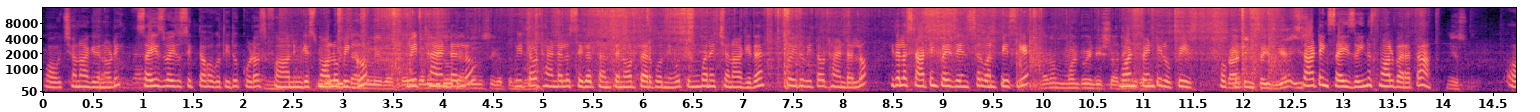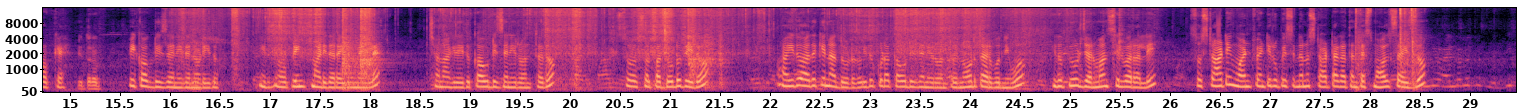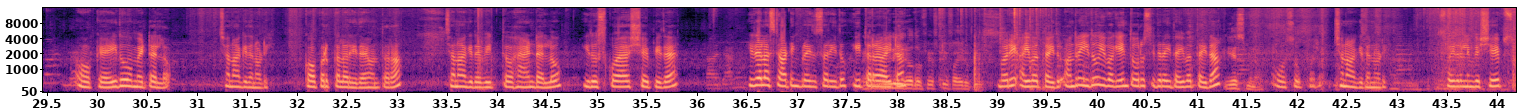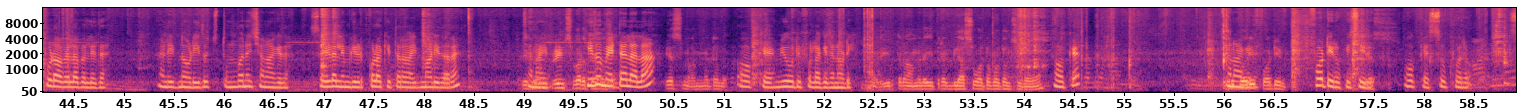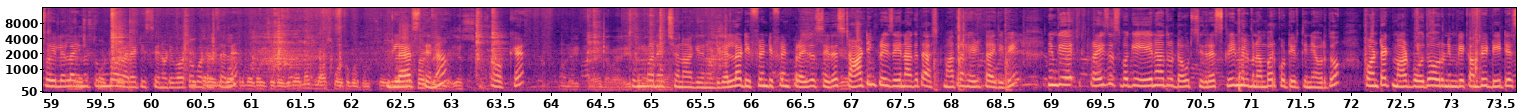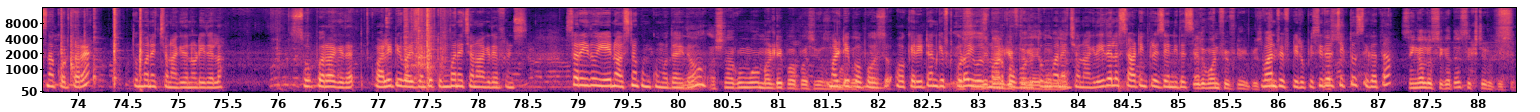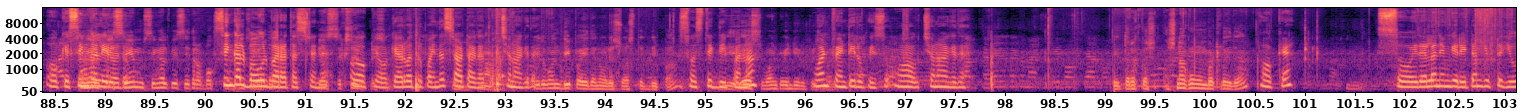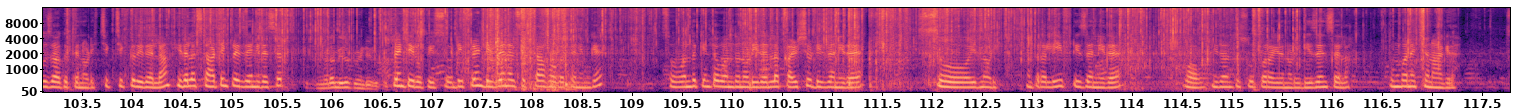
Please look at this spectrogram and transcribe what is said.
ಓ ವಾವ್ ಚೆನ್ನಾಗಿದೆ ನೋಡಿ. ಸೈಜ್ ವೈಸ್ ಸಿಗ್ತಾ ಹೋಗುತ್ತೆ ಇದು ಕೂಡ ನಿಮಗೆ small big with handle without handle ಸಿಗುತ್ತಂತೆ ನೋಡ್ತಾ ಇರ್ಬೋದು ನೀವು. ತುಂಬಾನೇ ಚೆನ್ನಾಗಿದೆ. ಸೊ ಇದು ವಿತೌಟ್ ಹ್ಯಾಂಡಲ್ಲು ಇದೆಲ್ಲ ಸ್ಟಾರ್ಟಿಂಗ್ ಪ್ರೈಸ್ ಏನು sir one ಪೀಸ್ಗೆ one twenty rupees starting size ಇನ್ನು ಸ್ಮಾಲ್ ಬರುತ್ತಾ? ಓಕೆ ಪಿಕಾಕ್ ಡಿಸೈನ್ ಇದೆ ನೋಡಿ ಇದು. ಇದು ಪ್ರಿಂಟ್ ಮಾಡಿದ್ದಾರೆ ಇದ್ರ ಮೇಲೆ. ಚೆನ್ನಾಗಿದೆ ಇದು ಕೌ ಡಿಸೈನ್ ಇರುವಂಥದ್ದು. ಸೊ ಸ್ವಲ್ಪ ದೊಡ್ಡದು ಇದು ಇದು ಇದು ಅದಕ್ಕಿಂತ ದೊಡ್ಡದು. ಇದು ಕೂಡ ಕೌ ಡಿಸೈನ್ ಇರುವಂಥದ್ದು. ನೋಡ್ತಾ ಇರ್ಬೋದು ನೀವು. ಇದು ಪ್ಯೂರ್ ಜರ್ಮನ್ ಸಿಲ್ವರಲ್ಲಿ ಸೊ ಸ್ಟಾರ್ಟಿಂಗ್ ಒನ್ ಟ್ವೆಂಟಿ ರುಪೀಸಿಂದನೂ ಸ್ಟಾರ್ಟ್ ಆಗುತ್ತಂತೆ ಸ್ಮಾಲ್ ಸೈಜು ಓಕೆ ಇದು ಮೆಟಲ್ಲು ಚೆನ್ನಾಗಿದೆ ನೋಡಿ. ಕಾಪರ್ ಕಲರ್ ಇದೆ ಒಂಥರ. ಚೆನ್ನಾಗಿದೆ ವಿತ್ ಹ್ಯಾಂಡಲ್ಲು ಇದು ಸ್ಕ್ವೇರ್ ಶೇಪ್ ಇದೆ. ಇದೆಲ್ಲ ಸ್ಟಾರ್ಟಿಂಗ್ ಪ್ರೈಸ್ ಸರ್ ಇದು? ಈ ಥರ ಐಟಮ್ ಬರೀ ಐವತ್ತೈದು. ಅಂದರೆ ಇದು ಇವಾಗ ಏನು ತೋರಿಸಿದ್ರೆ ಇದು ಐವತ್ತೈದಾ? ಓ ಸೂಪರ್ ಚೆನ್ನಾಗಿದೆ ನೋಡಿ. ಸೊ ಇದರಲ್ಲಿ ನಿಮಗೆ ಶೇಪ್ಸ್ ಕೂಡ ಅವೈಲೇಬಲ್ ಇದೆ. ಆ್ಯಂಡ್ ಇದು ನೋಡಿ ಇದು ತುಂಬಾ ಚೆನ್ನಾಗಿದೆ. ಸೈಡಲ್ಲಿ ನಿಮ್ಗೆ ಇಟ್ಕೊಳ್ಳೋಕೆ ಈ ಥರ ಇದು ಮಾಡಿದ್ದಾರೆ. ಚೆನ್ನಾಗಿದೆ. ಇದು ಮೆಟಲ್ ಅಲ್ಲ? ಓಕೆ ಬ್ಯೂಟಿಫುಲ್ ಆಗಿದೆ ನೋಡಿ. ಈ ಥರ ಆಮೇಲೆ ಈ ಥರ ಗ್ಲಾಸ್ ವಾಟರ್ ಬಾಟಲ್ಸ್ ಇದಾವೆ. ಓಕೆ ಚೆನ್ನಾಗಿದೆ. ಫಾರ್ಟಿ ರುಪೀಸ್ ಇದು. ಓಕೆ ಸೂಪರ್ ಸೊ ಇಲ್ಲೆಲ್ಲ ಇನ್ನು ತುಂಬ ವೆರೈಟೀಸ್ ಇದೆ ನೋಡಿ ವಾಟರ್ ಬಾಟಲ್ಸಲ್ಲೇ ಬಾಟಲ್ಸ್ ಇದೆ. ಗ್ಲಾಸ್ ಏನಾ? ಓಕೆ ನೋಡಿ ಈ ಥರ ಇದಾವೆ ತುಂಬಾ ಚೆನ್ನಾಗಿದೆ ನೋಡಿ. ಎಲ್ಲ ಡಿಫ್ರೆಂಟ್ ಡಿಫ್ರೆಂಟ್ ಪ್ರೈಸಸ್ ಇದೆ. ಸ್ಟಾರ್ಟಿಂಗ್ ಪ್ರೈಸ್ ಏನಾಗುತ್ತೆ ಅಷ್ಟು ಮಾತ್ರ ಹೇಳ್ತಾ ಇದ್ದೀವಿ ನಿಮಗೆ ಪ್ರೈಸಸ್ ಬಗ್ಗೆ ಏನಾದರೂ ಡೌಟ್ಸ್ ಇದ್ರೆ ಸ್ಕ್ರೀನ್ ಮೇಲೆ ನಂಬರ್ ಕೊಟ್ಟಿರ್ತೀನಿ ಅವ್ರದ್ದು. ಕಾಂಟ್ಯಾಕ್ಟ್ ಮಾಡ್ಬೋದು. ಅವರು ನಿಮಗೆ ಕಂಪ್ಲೀಟ್ ಡೀಟೇಲ್ಸ್ನ ಕೊಡ್ತಾರೆ. ತುಂಬಾ ಚೆನ್ನಾಗಿದೆ ನೋಡಿ ಇದೆಲ್ಲ. ಸೂಪರ್ ಆಗಿದೆ. ಕ್ವಾಲಿಟಿ ವೈಸ್ ಅಂತೂ ತುಂಬಾನೇ ಚೆನ್ನಾಗಿದೆ ಫ್ರೆಂಡ್ಸ್ ಸರ್ ಇದು ಏನು ಅರ್ಶನ ಕುಂಕುಮದ ಇದು? ಅರ್ಶಿನ ಕುಂಕುಮ multi purpose use multi purpose okay return gift ಕೂಡ ಯೂಸ್ ಮಾಡ್ಕೋಬಹುದು ತುಂಬಾನೇ ಚೆನ್ನಾಗಿದೆ. ಇದೆಲ್ಲ ಸ್ಟಾರ್ಟಿಂಗ್ ಪ್ರೈಸ್ ಏನಿದೆ ಸರ್ ಇದು one fifty rupees one fifty rupees ಇದ್ರಲ್ಲಿ ಚಿಕ್ಕ ಸಿಗುತ್ತಾ? ಸಿಂಗಲ್ ಸಿಗುತ್ತೆ ಸಿಕ್ಸ್ಟಿ ರುಪೀಸ್ ಓಕೆ ಸಿಂಗಲ್ ಇರೋದು. ಸೇಮ್ ಸಿಂಗಲ್ ಪೀಸ್ ಇದರ ಬಾಕ್ಸ್ ಸಿಂಗಲ್ ಬೌಲ್ ಬರುತ್ತೆ ಅಷ್ಟೇನೆ. ಓಕೆ ಓಕೆ ಅರವತ್ತು ರೂಪಾಯಿಂದ ಸ್ಟಾರ್ಟ್ ಆಗುತ್ತೆ. ಚೆನ್ನಾಗಿದೆ. ಇದು ಒಂದು ದೀಪ ಇದೆ ನೋಡಿ ಸ್ವಸ್ತಿಕ್ ದೀಪ. ಸ್ವಸ್ತಿಕ್ ದೀಪನ? One twenty rupees one twenty rupees wow ಚೆನ್ನಾಗಿದೆ. ಈ ಥರ ಕಶ್ ಕುಂಕುಮ ಬಟ್ಲು ಇದೆ. ಓಕೆ ಸೊ ಇದೆಲ್ಲ ನಿಮಗೆ ರಿಟರ್ನ್ ಗಿಫ್ಟಿಗೆ ಯೂಸ್ ಆಗುತ್ತೆ ನೋಡಿ. ಚಿಕ್ಕ ಚಿಕ್ಕದು ಇದೆಲ್ಲ. ಇದೆಲ್ಲ ಸ್ಟಾರ್ಟಿಂಗ್ ಪ್ರೈಸ್ ಏನಿದೆ ಸರ್ ಮೇಡಮ್ ಇದು twenty rupees twenty rupees different ಡಿಸೈನಲ್ಲಿ ಸಿಗ್ತಾ ಹೋಗುತ್ತೆ ನಿಮಗೆ. ಸೊ ಒಂದಕ್ಕಿಂತ ಒಂದು ನೋಡಿ ಇದೆಲ್ಲ ಕಳ್ಸು ಡಿಸೈನ್ ಇದೆ. ಸೊ ಇದು ನೋಡಿ ಒಂಥರ ಲೀಫ್ ಡಿಸೈನ್ ಇದೆ. ವಾವ್ ಇದಂತೂ ಸೂಪರ್ ಆಗಿದೆ ನೋಡಿ ಡಿಸೈನ್ಸ್ ಎಲ್ಲ. ತುಂಬಾ ಚೆನ್ನಾಗಿದೆ.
